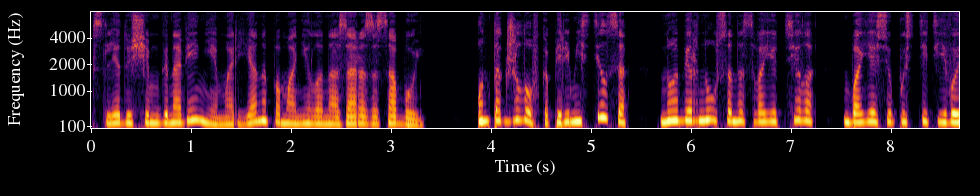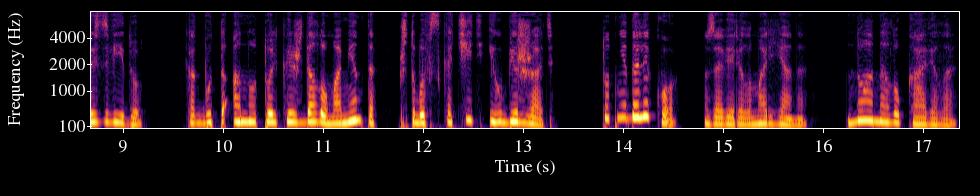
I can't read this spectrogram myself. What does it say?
В следующее мгновение Марьяна поманила Назара за собой. Он так же ловко переместился, но обернулся на свое тело, боясь упустить его из виду, как будто оно только и ждало момента, чтобы вскочить и убежать. «Тут недалеко», — заверила Марьяна. Но она лукавила.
